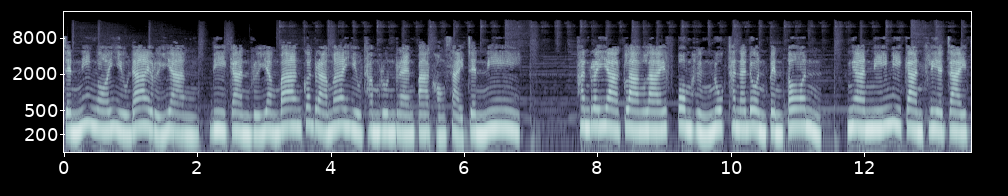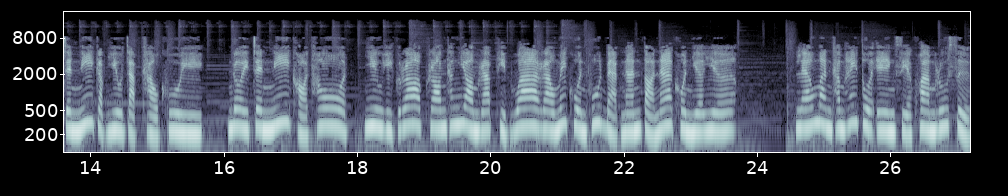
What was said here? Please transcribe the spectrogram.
เจนนี่ง้อยยิวได้หรือยัง ดีกันหรือยังบ้างก็ดราม่ายิวทำรุนแรงปาของใส่เจนนี่ภรรยากลางไลฟ์ปมหึงนุกธนดลเป็นต้น งานนี้มีการเคลียร์ใจเจนนี่กับยิวจับเข่าคุย โดยเจนนี่ขอโทษ ยิวอีกรอบพร้อมทั้งยอมรับผิดว่าเราไม่ควรพูดแบบนั้นต่อหน้าคนเยอะๆ แล้วมันทำให้ตัวเองเสียความรู้สึก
